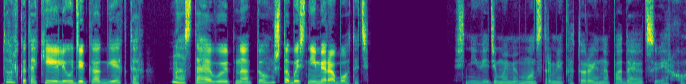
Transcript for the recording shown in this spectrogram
Только такие люди, как Гектор, настаивают на том, чтобы с ними работать. С невидимыми монстрами, которые нападают сверху.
